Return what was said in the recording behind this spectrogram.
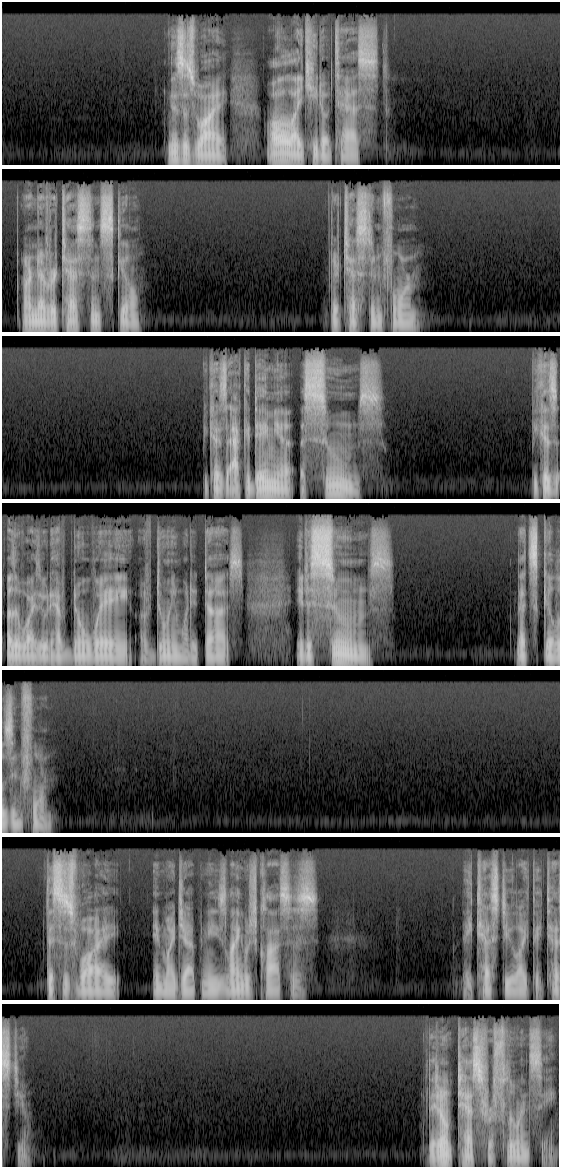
This is why all Aikido tests are never tests in skill they're tests in form. Because academia assumes, because otherwise it would have no way of doing what it does, it assumes that skill is in form. This is why in my Japanese language classes, they test you like they test you. They don't test for fluency.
